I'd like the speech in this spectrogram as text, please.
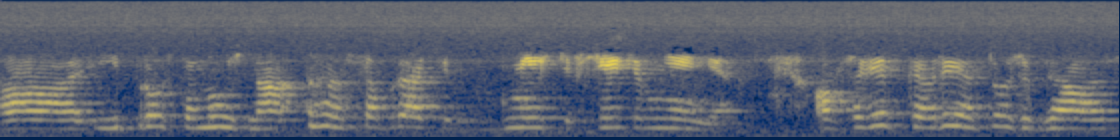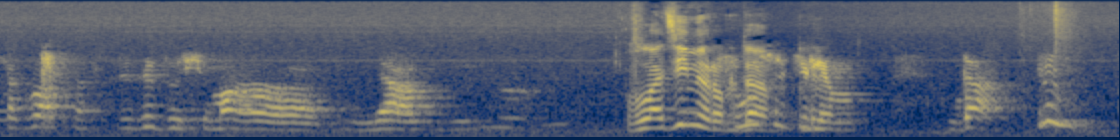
а, и просто нужно собрать вместе все эти мнения. А в советское время тоже, для, согласно с предыдущим для Владимиром, слушателям, да. да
